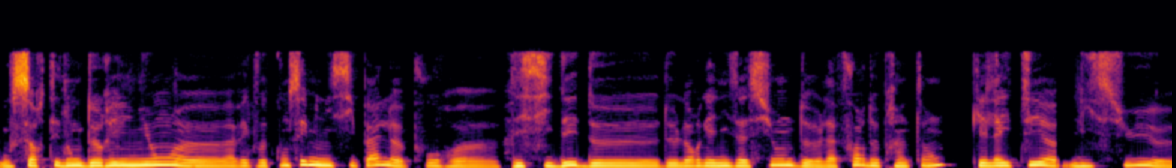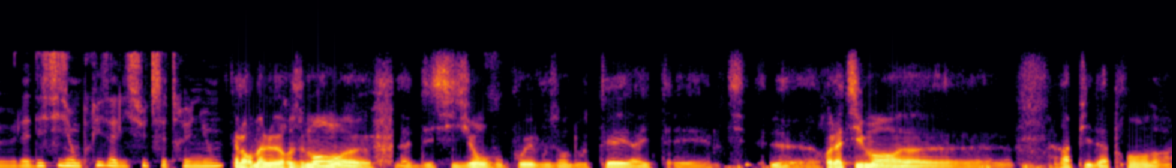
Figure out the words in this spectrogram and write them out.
Vous sortez donc de réunion euh, avec votre conseil municipal pour euh, décider de, de l'organisation de la foire de printemps. Quelle a été euh, l'issue, euh, la décision prise à l'issue de cette réunion? Alors malheureusement, euh, la décision, vous pouvez vous en douter, a été euh, relativement euh, rapide à prendre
